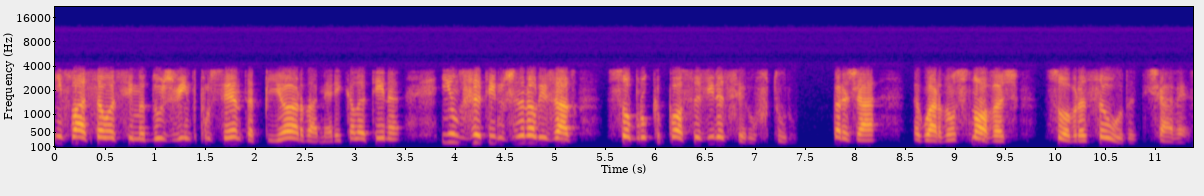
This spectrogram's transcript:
inflação acima dos 20%, a pior da América Latina, e um desatino generalizado sobre o que possa vir a ser o futuro. Para já, aguardam-se novas sobre a saúde de Chávez.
